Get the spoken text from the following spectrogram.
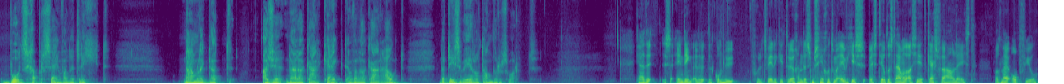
boodschappers zijn van het licht. Namelijk dat als je naar elkaar kijkt en van elkaar houdt, dat deze wereld anders wordt. Ja, er is één ding, er, er komt nu voor de tweede keer terug. En dat is misschien goed om eventjes bij stil te staan. Want als je het kerstverhaal leest, wat mij opviel.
